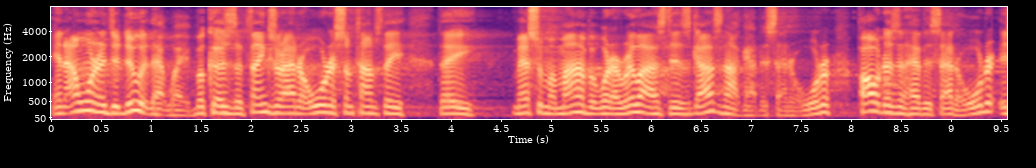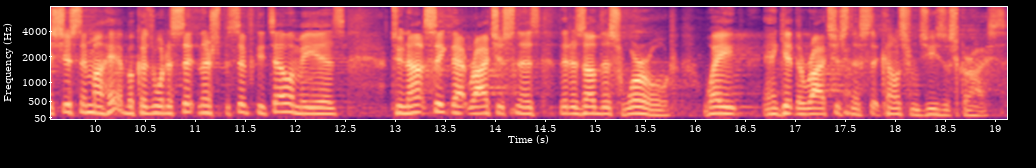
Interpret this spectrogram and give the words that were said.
And I wanted to do it that way because the things are out of order. Sometimes they, they mess with my mind, but what I realized is God's not got this out of order. Paul doesn't have this out of order. It's just in my head because what is sitting there specifically telling me is do not seek that righteousness that is of this world. Wait and get the righteousness that comes from Jesus Christ.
